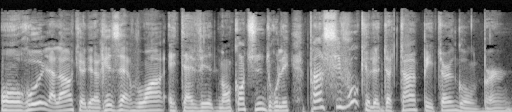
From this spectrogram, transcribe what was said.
On roule alors que le réservoir est à vide, mais on continue de rouler. Pensez-vous que le docteur Peter Goldberg,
